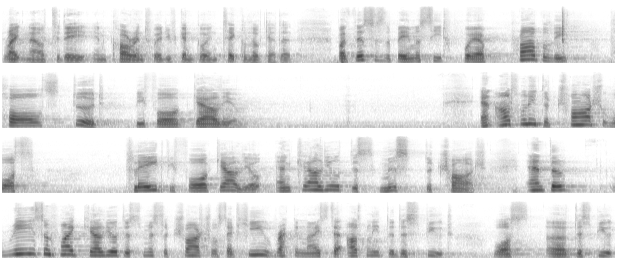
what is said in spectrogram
right now today in Corinth, where you can go and take a look at it. But this is the Bema seat where probably Paul stood before Gallio. And ultimately, the charge was played before Gallio, and Gallio dismissed the charge. And the reason why Gallio dismissed the charge was that he recognized that ultimately the dispute was a dispute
